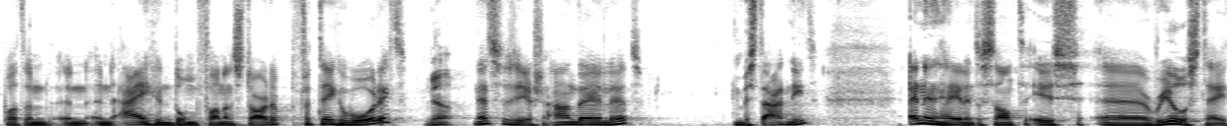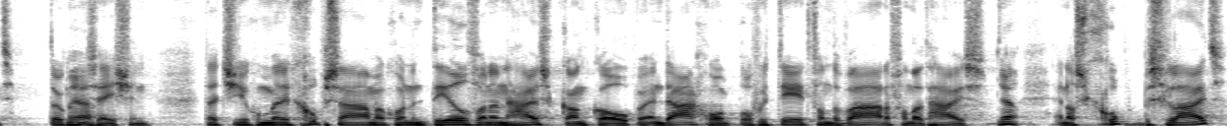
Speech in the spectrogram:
wat een, een, een eigendom van een start-up vertegenwoordigt. Ja. Net zozeer als je aandelen hebt. Bestaat niet. En een heel interessante is eh, real estate tokenization. Dat je gewoon met een groep samen gewoon een deel van een huis kan kopen... en daar gewoon profiteert van de waarde van dat huis. Ja. En als groep besluit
